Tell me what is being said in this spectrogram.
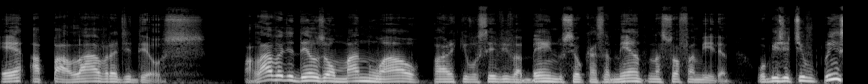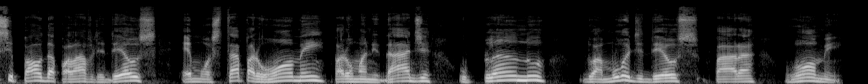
é a palavra de Deus. A palavra de Deus é o manual para que você viva bem no seu casamento, na sua família. O objetivo principal da palavra de Deus é mostrar para o homem, para a humanidade, o plano do amor de Deus para o homem.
